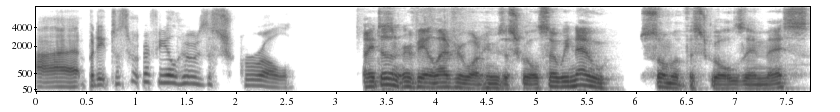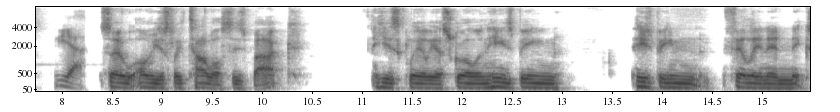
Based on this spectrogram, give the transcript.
uh, but it doesn't reveal who's a Skrull. It doesn't reveal everyone who's a Skrull, so we know some of the Skrulls in this. Yeah, So obviously Talos is back. He's clearly a Skrull, and he's been he's been filling in Nick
